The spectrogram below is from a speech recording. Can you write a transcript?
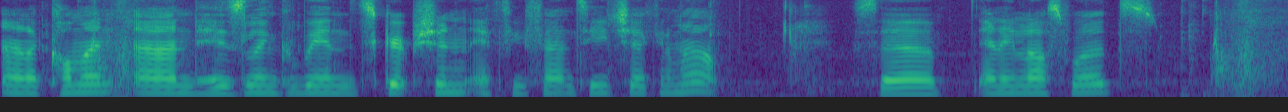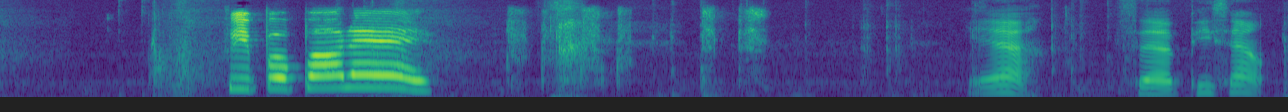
and a comment, and his link will be in the description if you fancy checking him out. So, any last words? People party. Yeah. So, peace out.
